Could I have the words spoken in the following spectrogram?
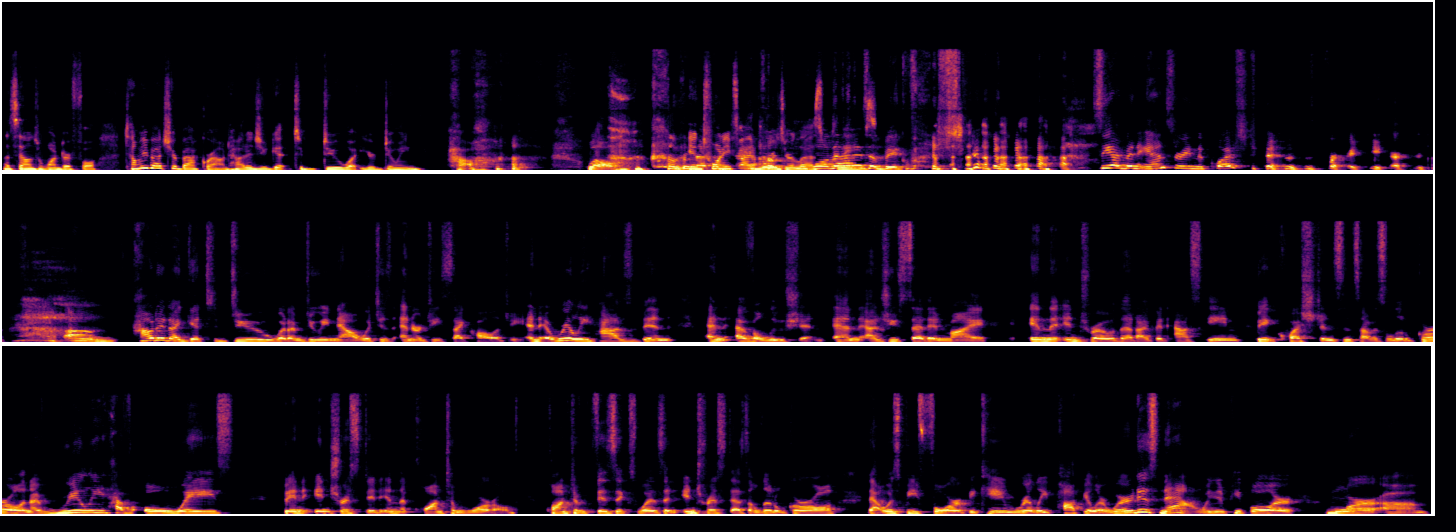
That sounds wonderful. Tell me about your background. How did you get to do what you're doing? How? well, in 25 words or less. Well, please. that is a big question. See, I've been answering the questions for years. Um, how did I get to do what I'm doing now, which is energy psychology? And it really has been an evolution. And as you said in my in the intro that I've been asking big questions since I was a little girl. And I really have always been interested in the quantum world. Quantum physics was an interest as a little girl. That was before it became really popular, where it is now, when people are more um,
